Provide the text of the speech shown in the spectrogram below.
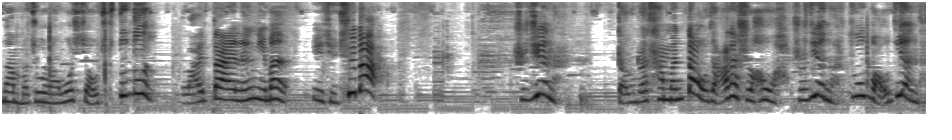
那么就让我小鸡墩墩来带领你们一起去吧。只见呢，等着他们到达的时候啊，只见呢，珠宝店呢，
